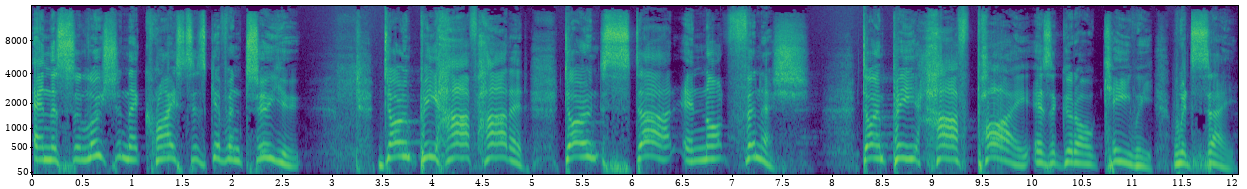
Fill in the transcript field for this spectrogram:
and the solution that Christ has given to you. Don't be half hearted. Don't start and not finish. Don't be half pie, as a good old Kiwi would say.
